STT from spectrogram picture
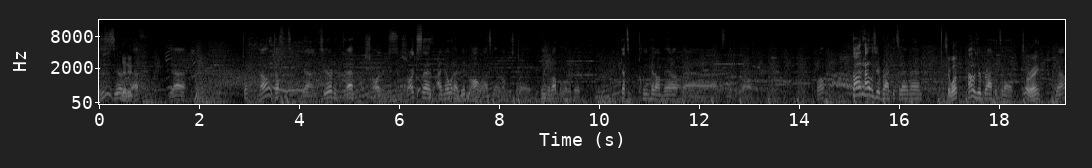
Is this a zero Yeah, to dude. death? Yeah. Just, no, Justin's, yeah, zero to death by Sharkz. Sharkz says, I know what I did wrong last game. I'm just going to clean it up a little bit. Gets a clean hit on Nana. That's looking rough. Well, Don, how was your bracket today, man? So what? How was your bracket today? It's all right. Yeah?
